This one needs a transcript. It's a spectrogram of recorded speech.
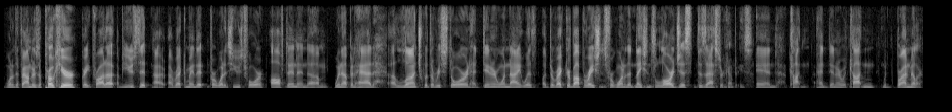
one of the founders of Procure. Great product. I've used it. I, I recommend it for what it's used for often, and um, went up and had a lunch with a restorer and had dinner one night with a director of operations for one of the nation's largest disaster companies, and Cotton. I had dinner with Cotton with Brian Miller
